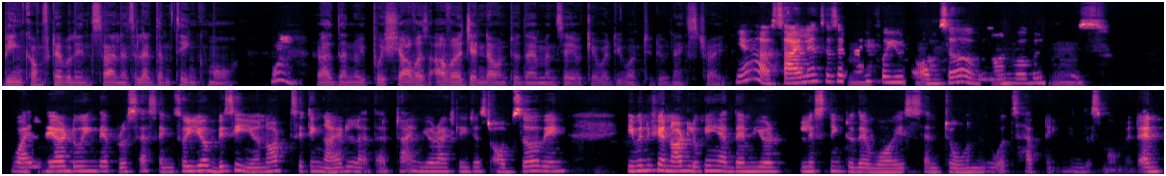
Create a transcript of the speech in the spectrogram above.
being comfortable in silence let them think more Yeah, rather than we push our our agenda onto them and say, okay, what do you want to do next, right? yeah. Silence is a Mm, time for you to mm, observe nonverbal mm, cues while they are doing their processing. So you're busy. You're not sitting idle at that time. You're actually just observing even if you're not looking at them you're listening to their voice and tone what's happening in this moment and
